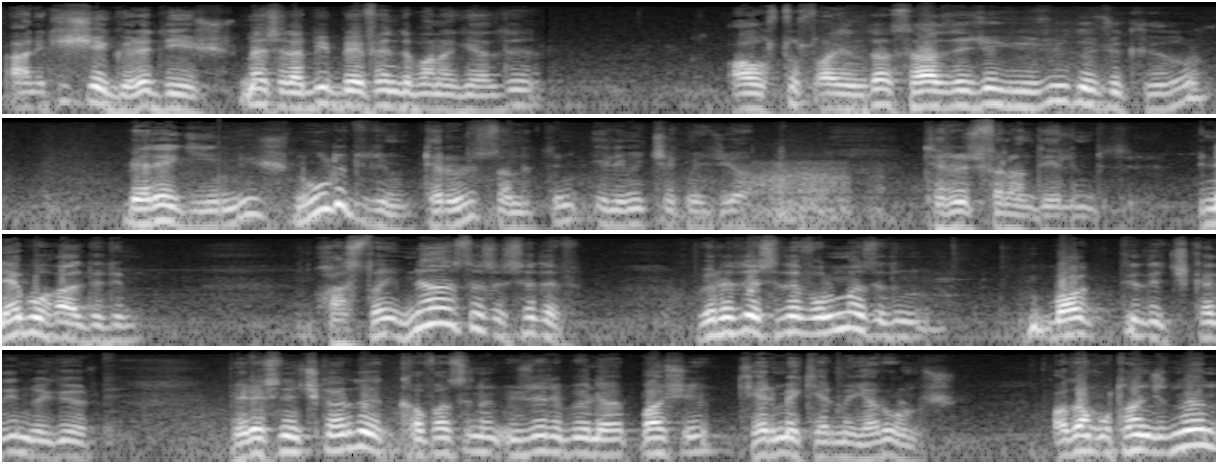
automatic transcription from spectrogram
Hani kişiye göre değişiyor. Mesela bir beyefendi bana geldi. Ağustos ayında sadece yüzü gözüküyor. Bere giymiş. Ne oldu dedim. Terörist zannettim. Elimi çekmeceye attım. Terörist falan değilim dedi. "E Ne bu hal dedim. Hastayım. Ne hastası Sedef? Böyle de Sedef olmaz dedim. Bak dedi çıkarayım da gör. Beresini çıkardı. Kafasının üzeri böyle başı kerme kerme yara olmuş. Adam utancından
